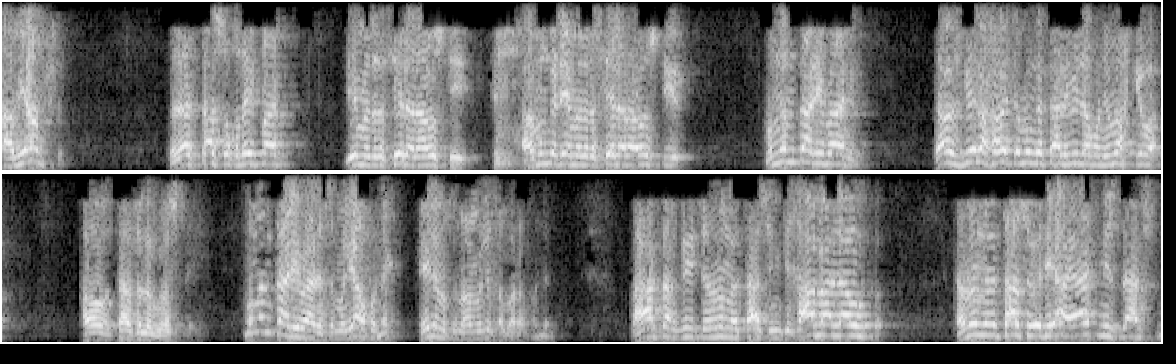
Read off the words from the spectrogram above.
کامیاب شو دا تاسو خدای پاک دې مدرسې له راوستي موږ دې مدرسې له راوستي موږ هم طالبان دا اوس به له هغه چې موږ طالبي لغونه مخ کې او تاسو له ګرسته موږ طالبان سم مليان خو نه علم سم معمولي خبره خو نه هر تقدیر چې موږ تاسو انتخاب الله وکړو موږ تاسو دې آیات مصداق شو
